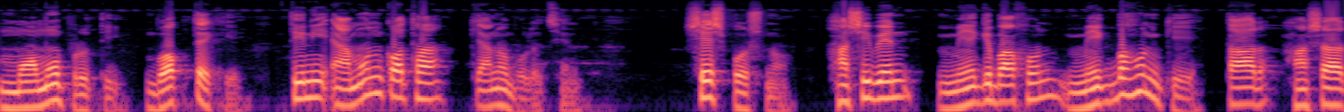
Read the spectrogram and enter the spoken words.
মম প্রতি। বক্তাকে তিনি এমন কথা কেন বলেছেন? শেষ প্রশ্ন, হাসিবেন মেঘবাহন, মেঘবাহনকে? তার হাসার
